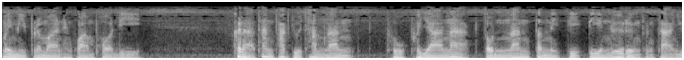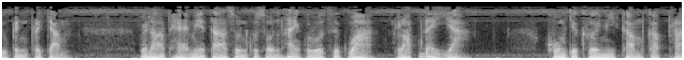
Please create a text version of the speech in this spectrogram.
ไม่มีประมาณแห่งความพอดี ขณะท่านพักอยู่ถ้ำนั้น ถูกพญานาคตนนั้นตำหนิติเตียนด้วยเรื่องต่างๆ อยู่เป็นประจำ เวลาแผ่เมตตาส่วนกุศลให้ก็รู้สึกว่ารับได้ยาก คงจะเคยมีกรรมกับพระ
